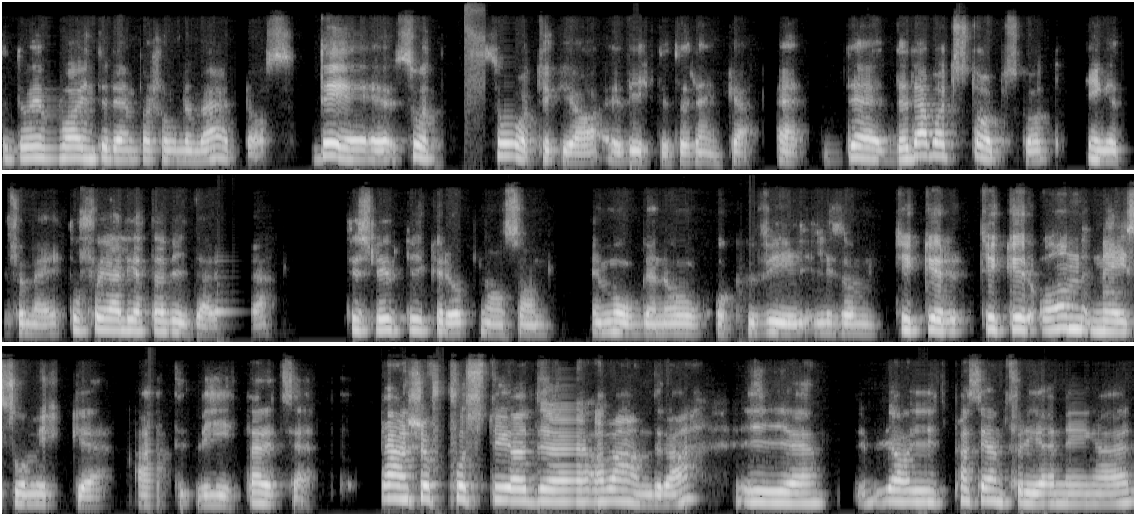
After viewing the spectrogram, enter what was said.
då var inte den personen värd oss. Det är, så, så tycker jag är viktigt att tänka. Äh, det, det där var ett stolpskott, inget för mig. Då får jag leta vidare. Till slut dyker det upp någon som är mogen nog och vill, liksom tycker, tycker om mig så mycket att vi hittar ett sätt. Kanske få stöd eh, av andra i, eh, ja, i patientföreningar,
